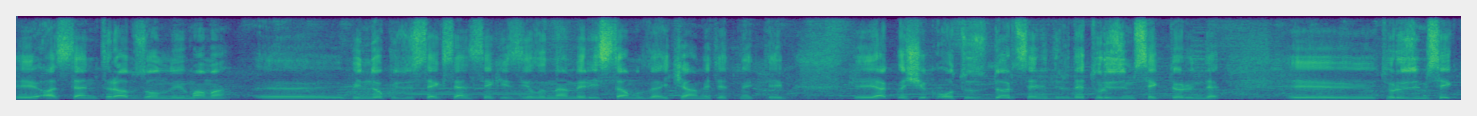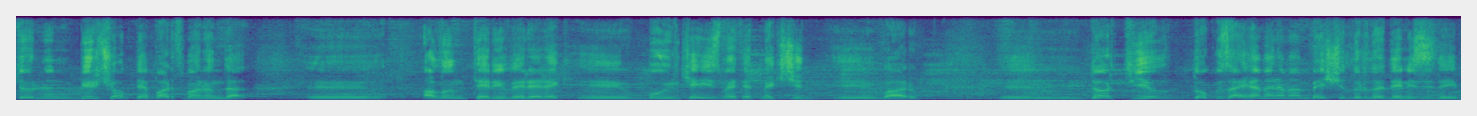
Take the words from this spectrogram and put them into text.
Ee, Aslen Trabzonluyum ama e, 1988 yılından beri İstanbul'da ikamet etmekteyim. Ee, Yaklaşık 34 senedir de turizm sektöründe. e, Turizm sektörünün birçok departmanında e, alın teri vererek e, bu ülkeye hizmet etmek için e, varım. 4 yıl 9 ay hemen hemen 5 yıldır da Denizli'deyim.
